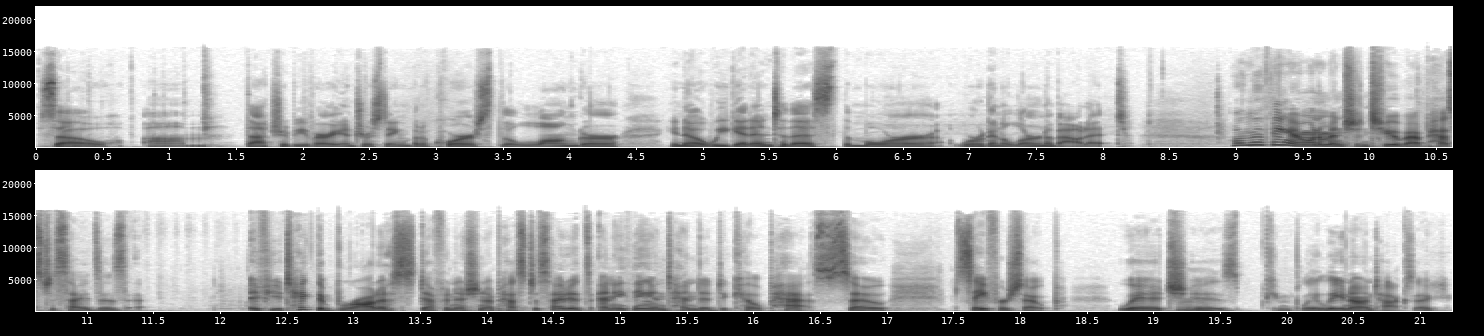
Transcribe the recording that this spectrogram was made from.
So um, that should be very interesting. But of course, the longer you know we get into this, the more we're going to learn about it. Well, the thing I want to mention too about pesticides is if you take the broadest definition of pesticide, it's anything intended to kill pests. So, safer soap, which hmm. is completely non toxic,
